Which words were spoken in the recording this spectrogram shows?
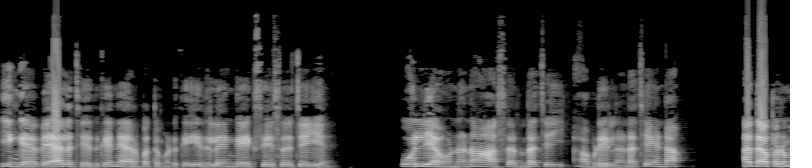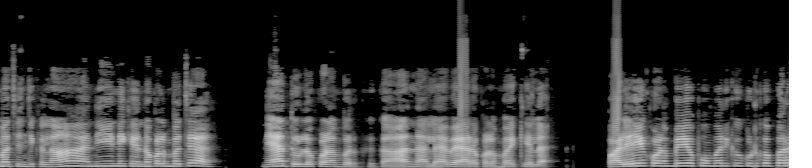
இங்கே வேலை செய்யறதுக்கு நேரம் பத்த மாட்டேக்கு. இதில் இங்கே எக்ஸசைஸ் செய்ய. ஒல்லி ஆகணும்னு ஆசை இருந்தால் செய். அப்படி இல்லைன்னா செய்யண்டாம் அது அப்புறமா செஞ்சுக்கலாம். நீ இன்னைக்கு என்ன குழம்பு வச்ச? நேற்று உள்ள குழம்பு இருக்குக்கா. அதனால வேற குழம்பு வைக்கல. பழைய குழம்பையே பூமரிக்கு கொடுக்க போகிற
